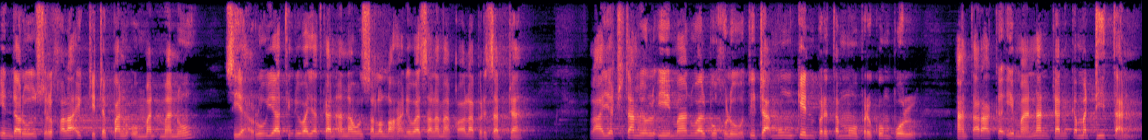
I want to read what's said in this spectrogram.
inda ru'usil khalaik di depan umat manusia. Ruya diriwayatkan annahu sallallahu alaihi wasallam qala bersabda, La yajtamiul iman wal bukhlu. Tidak mungkin bertemu, berkumpul antara keimanan dan kemeditan.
